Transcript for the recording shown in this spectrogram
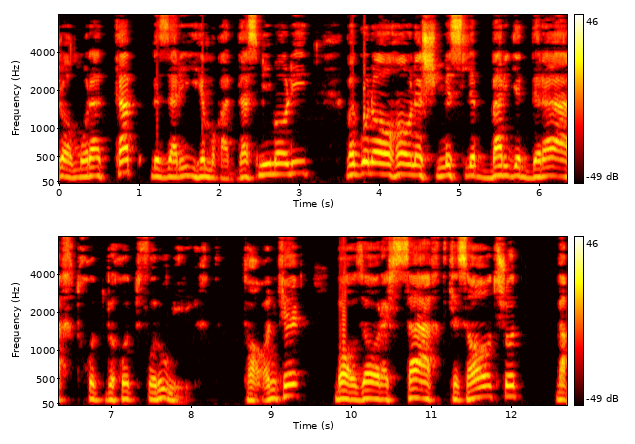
را مرتب به زریح مقدس میمالید و گناهانش مثل برگ درخت خود به خود فرو میریخت. تا آنکه بازارش سخت کساد شد و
